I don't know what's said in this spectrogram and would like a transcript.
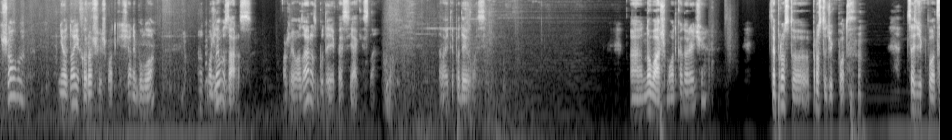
йшов, ні одної хорошої шмотки ще не було. От, можливо, зараз. Можливо, зараз буде якась якісна. Давайте подивимось. А, нова шмотка, до речі. Це просто, просто джекпот. Це джекпот.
